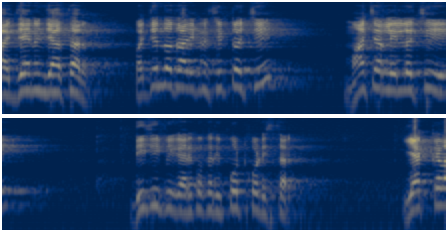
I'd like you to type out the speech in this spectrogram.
అధ్యయనం చేస్తారు. పద్దెనిమిదో తారీఖున సిట్ వచ్చి మాచర్లు ఇల్లొచ్చి డీజీపీ గారికి ఒక రిపోర్ట్ కూడా ఇస్తారు. ఎక్కడ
